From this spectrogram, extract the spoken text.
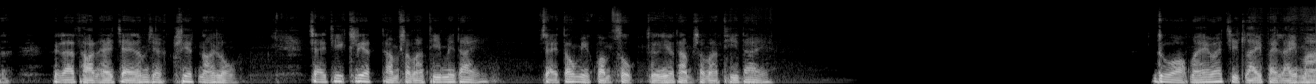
นะเวลาถอนหายใจแล้วมันจะเครียดน้อยลง ใจที่เครียดทำสมาธิไม่ได้ ใจต้องมีความสุขถึงจะทำสมาธิได้ดูออกไหมว่าจิตไหลไปไหลมา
